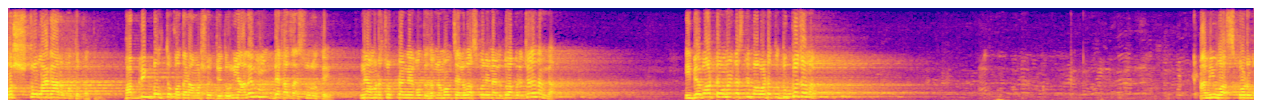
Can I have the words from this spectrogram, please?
কষ্ট লাগার মতো কথা। পাবলিক বলতো কথাটা আমার সহ্য। উনি আলেম দেখা যায় শুরুতে। উনি আমরা চোখ চোখটাঙ্গায় বলতে সামনে মন চাইলে ওয়াজ করে নাহলে দোয়া করে চলে যান গা। এই ব্যাপারটা ওনার কাছ থেকে পাওয়াটা তো দুঃখজনক। আমি ওয়াজ করব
